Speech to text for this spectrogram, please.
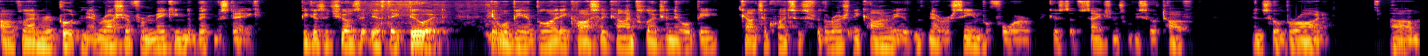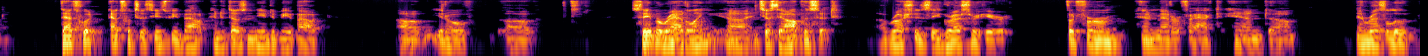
uh, Vladimir Putin and Russia from making the big mistake because it shows that if they do it, it will be a bloody, costly conflict and there will be consequences for the Russian economy that we've never seen before because the sanctions will be so tough and so broad. Um, that's what that's what this needs to be about, and it doesn't need to be about uh, you know uh, saber rattling. Uh, it's just the opposite. Uh, Russia is the aggressor here, but firm and matter of fact and um, and resolute.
